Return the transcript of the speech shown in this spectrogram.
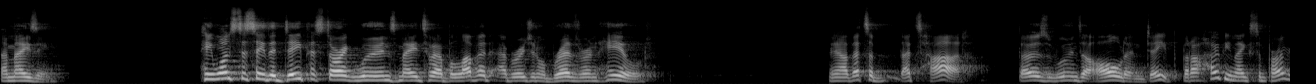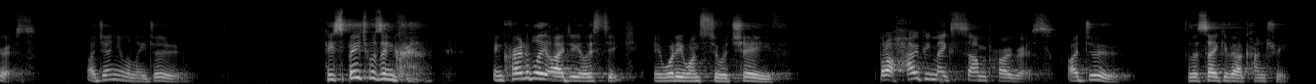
amazing. He wants to see the deep historic wounds made to our beloved Aboriginal brethren healed. Now, that's, a, that's hard. Those wounds are old and deep, but I hope he makes some progress. I genuinely do. His speech was inc- incredibly idealistic in what he wants to achieve, but I hope he makes some progress. I do, for the sake of our country.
